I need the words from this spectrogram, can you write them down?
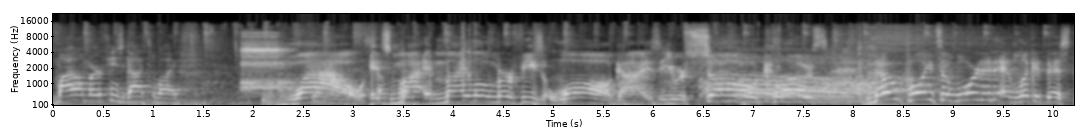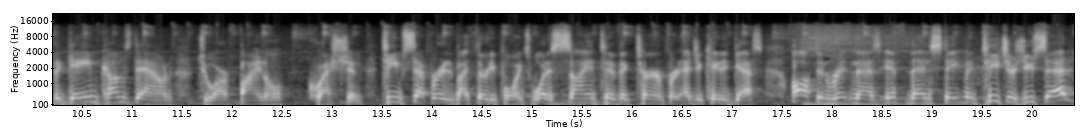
Milo Murphy's Got to Life. Wow. It's Mi- Milo Murphy's Law, guys. You were so oh. close. No points awarded. And look at this. The game comes down to our final question. Team separated by 30 points. What is scientific term for an educated guess? Often written as if then statement. Teachers, you said?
